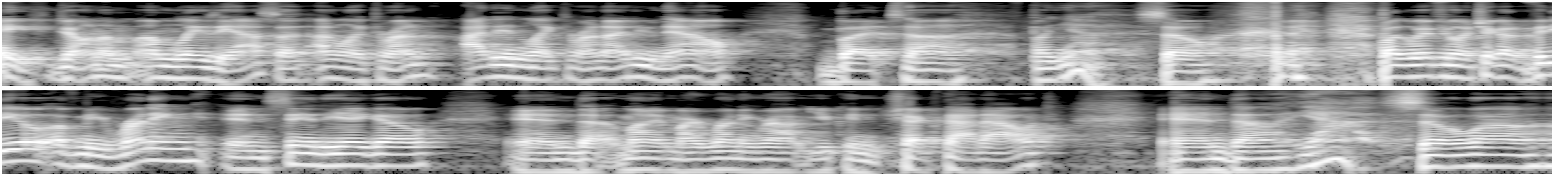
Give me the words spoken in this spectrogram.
hey, John, I'm, I'm lazy ass. I, I don't like to run. I didn't like to run. I do now. But uh, but yeah. So by the way, if you want to check out a video of me running in San Diego and uh, my my running route, you can check that out. And uh, yeah, so uh,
